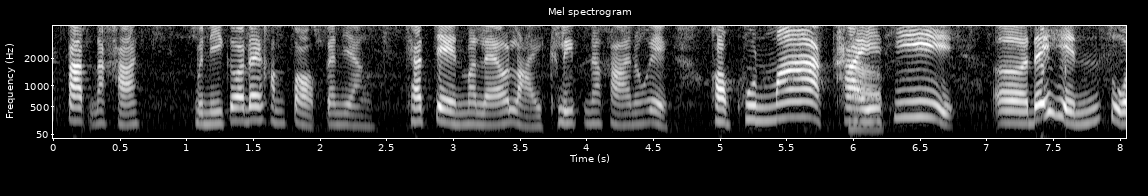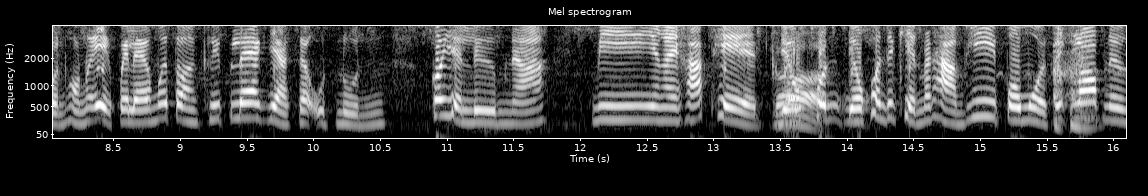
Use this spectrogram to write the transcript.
คตัสนะคะ วันนี้ก็ได้คำตอบกันอย่างชัดเจนมาแล้วหลายคลิปนะคะน้องเอก ขอบคุณมากใครที่เอ่อได้เห็นสวนของน้องเอกไปแล้ว เมื่อตอนคลิปแรกอยากจะอุดหนุน ก็อย่าลืมนะ มียังไงคะเพจ ก็ เดี๋ยวคนเดี๋ยวคนจะเขียนมาถามพี่โปรโมทสักรอบนึง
